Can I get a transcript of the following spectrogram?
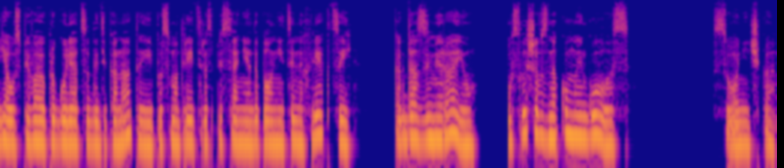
Я успеваю прогуляться до деканата и посмотреть расписание дополнительных лекций, когда замираю, услышав знакомый голос. «Сонечка,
